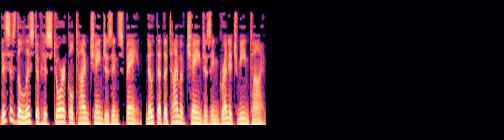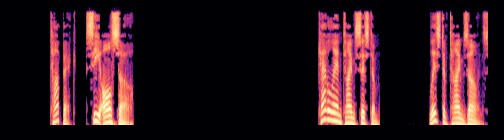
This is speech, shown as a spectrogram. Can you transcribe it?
This is the list of historical time changes in Spain. Note that the time of change is in Greenwich Mean Time. Topic: See also Catalan time system List of time zones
